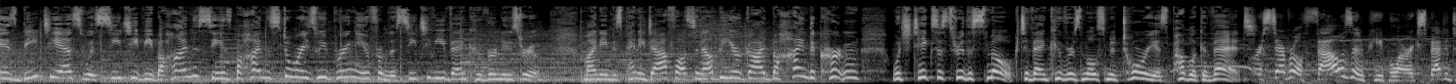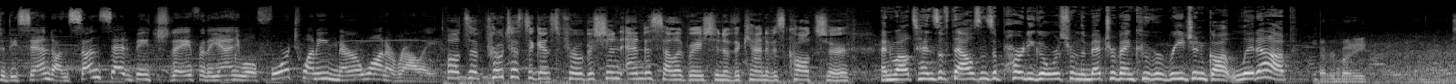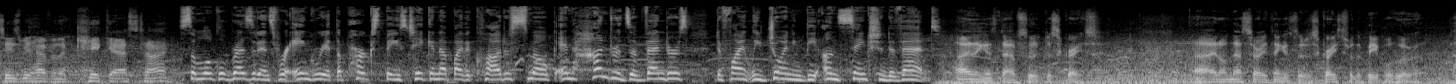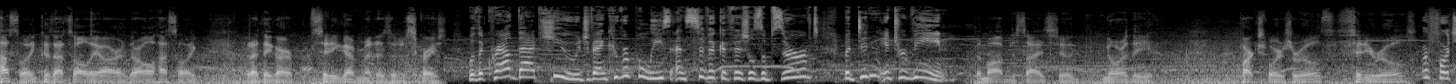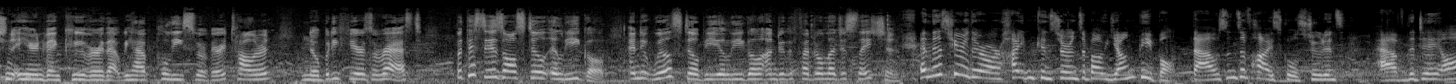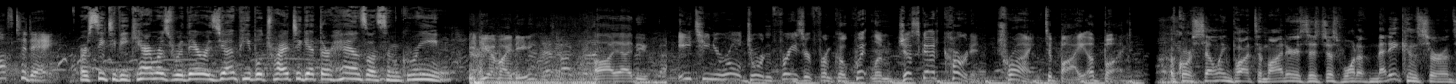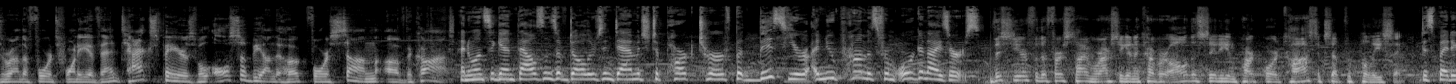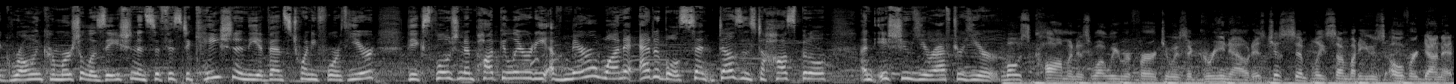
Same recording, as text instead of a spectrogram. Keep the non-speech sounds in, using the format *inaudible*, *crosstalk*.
is BTS with CTV behind the scenes, behind the stories we bring you from the CTV Vancouver newsroom. My name is Penny Daflos, and I'll be your guide behind the curtain, which takes us through the smoke to Vancouver's most notorious public event. Where several thousand people are expected to descend on Sunset Beach today for the annual 420 marijuana rally. Well, it's a protest against prohibition and a celebration of the cannabis culture. And while tens of thousands of partygoers from the Metro Vancouver region got lit up, everybody seems to be having a kick ass time. Some local residents were angry at the park space taken up by the cloud of smoke and hundreds of vendors defiantly joining the unsanctioned event. I think it's an absolute disgrace. I don't necessarily think it's a disgrace for the people who are hustling, because that's all they are. They're all hustling. But I think our city government is a disgrace. With a crowd that huge, Vancouver police and civic officials observed but didn't intervene. The mob decides to ignore the Parks Board's rules, city rules. We're fortunate here in Vancouver that we have police who are very tolerant. Nobody fears arrest. But this is all still illegal, and it will still be illegal under the federal legislation. And this year, there are heightened concerns about young people. Thousands of high school students have the day off today. Our CTV cameras were there as young people tried to get their hands on some green. Do you have ID? Oh, uh, yeah, I do. 18 year old Jordan Fraser from Coquitlam just got carded trying to buy a bud. Of course, selling pot to minors is just one of many concerns around the 420 event. Taxpayers will also be on the hook for some of the cost. And once again, thousands of dollars in damage to park turf, but this year, a new promise from organizers. This year, for the first time, we're actually going to cover all the city and park board costs except for policing. Despite a growing commercialization and sophistication in the event's 24th year, the explosion in popularity of marijuana edibles sent dozens to hospital, an issue year after year. Most common is what we refer to as a greenout. It's just simply somebody who's overdone it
